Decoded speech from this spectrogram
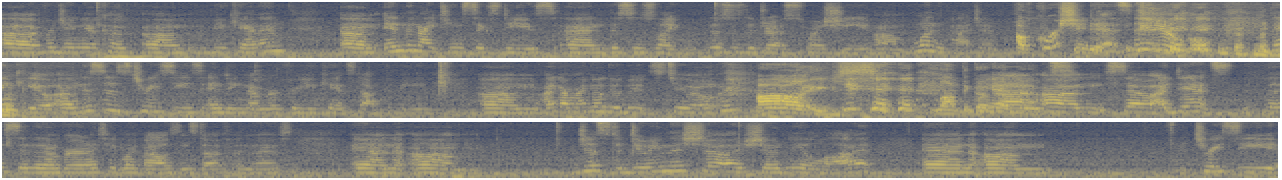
uh, Virginia Cook um, Buchanan, um, in the 1960s, and this is like this is the dress where she um, won the pageant. of course she did. Yes. It's beautiful. Thank you. Um, this is Tracy's ending number for "You Can't Stop the Beat." Um, I got my go-go boots too. Oh, Nice. love the go-go yeah, boots. Um, so I dance this in the number, and I take my bows and stuff in this, and um, just doing this show has showed me a lot. And um, Tracy,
